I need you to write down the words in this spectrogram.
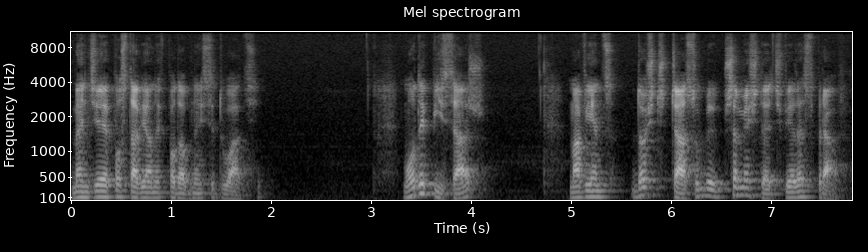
będzie postawiony w podobnej sytuacji. Młody pisarz ma więc dość czasu, by przemyśleć wiele spraw.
